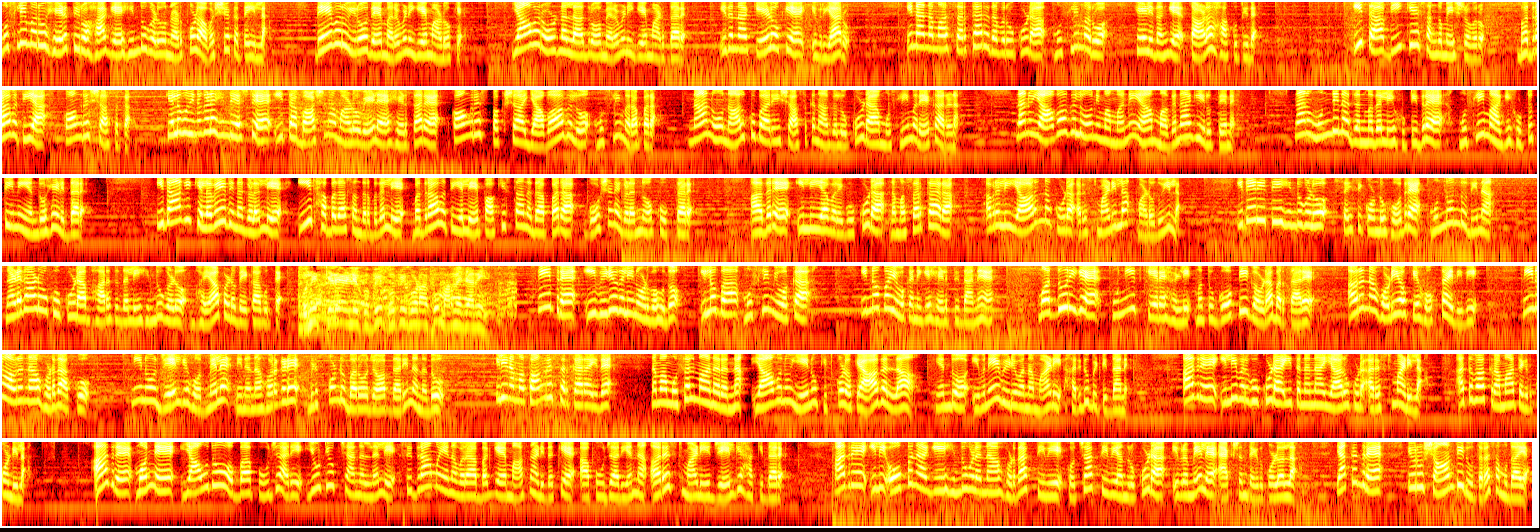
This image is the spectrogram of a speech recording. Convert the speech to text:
ಮುಸ್ಲಿಮರು ಹೇಳ್ತಿರೋ ಹಾಗೆ ಹಿಂದೂಗಳು ನಡ್ಕೊಳ್ಳೋ ಅವಶ್ಯಕತೆ ಇಲ್ಲ. ದೇವರು ಇರೋದೇ ಮೆರವಣಿಗೆ ಮಾಡೋಕೆ. ಯಾವ ರೋಡ್ನಲ್ಲಾದರೂ ಮೆರವಣಿಗೆ ಮಾಡ್ತಾರೆ. ಇದನ್ನ ಕೇಳೋಕೆ ಇವರು ಯಾರು? ಇನ್ನ ನಮ್ಮ ಸರ್ಕಾರದವರು ಕೂಡ ಮುಸ್ಲಿಮರು ಹೇಳಿದಂಗೆ ತಾಳ ಹಾಕುತ್ತಿದೆ. ಈತ ಬಿ ಕೆ ಸಂಗಮೇಶ್ ರವರು ಭದ್ರಾವತಿಯ ಕಾಂಗ್ರೆಸ್ ಶಾಸಕ. ಕೆಲವು ದಿನಗಳ ಹಿಂದೆಯಷ್ಟೇ ಈತ ಭಾಷಣ ಮಾಡೋ ವೇಳೆ ಹೇಳ್ತಾರೆ, ಕಾಂಗ್ರೆಸ್ ಪಕ್ಷ ಯಾವಾಗಲೂ ಮುಸ್ಲಿಮರ ಪರ. ನಾನು ನಾಲ್ಕು ಬಾರಿ ಶಾಸಕನಾಗಲು ಕೂಡ ಮುಸ್ಲಿಮರೇ ಕಾರಣ. ನಾನು ಯಾವಾಗಲೂ ನಿಮ್ಮ ಮನೆಯ ಮಗನಾಗಿ ಇರುತ್ತೇನೆ. ನಾನು ಮುಂದಿನ ಜನ್ಮದಲ್ಲಿ ಹುಟ್ಟಿದ್ರೆ ಮುಸ್ಲಿಂ ಆಗಿ ಹುಟ್ಟುತ್ತೀನಿ ಎಂದು ಹೇಳಿದ್ದಾರೆ. ಇದಾಗಿ ಕೆಲವೇ ದಿನಗಳಲ್ಲಿ ಈದ್ ಹಬ್ಬದ ಸಂದರ್ಭದಲ್ಲಿ ಭದ್ರಾವತಿಯಲ್ಲಿ ಪಾಕಿಸ್ತಾನದ ಪರ ಘೋಷಣೆಗಳನ್ನು ಕೂಗ್ತಾರೆ. ಆದರೆ ಇಲ್ಲಿಯವರೆಗೂ ಕೂಡ ನಮ್ಮ ಸರ್ಕಾರ ಅವರಲ್ಲಿ ಯಾರನ್ನ ಕೂಡ ಅರೆಸ್ಟ್ ಮಾಡಿಲ್ಲ, ಮಾಡೋದು ಇಲ್ಲ. ಇದೇ ರೀತಿ ಹಿಂದೂಗಳು ಸಹಿಸಿಕೊಂಡು ಹೋದ್ರೆ ಮುಂದೊಂದು ದಿನ ನಡೆದಾಡೋಕ್ಕೂ ಕೂಡ ಭಾರತದಲ್ಲಿ ಹಿಂದೂಗಳು ಭಯ ಪಡಬೇಕಾಗುತ್ತೆ. ಸ್ನೇಹಿತರೆ, ಈ ವಿಡಿಯೋದಲ್ಲಿ ನೋಡಬಹುದು, ಇಲ್ಲೊಬ್ಬ ಮುಸ್ಲಿಂ ಯುವಕ ಇನ್ನೊಬ್ಬ ಯುವಕನಿಗೆ ಹೇಳ್ತಿದ್ದಾನೆ, ಮದ್ದೂರಿಗೆ ಪುನೀತ್ ಕೇರೆಹಳ್ಳಿ ಮತ್ತು ಗೋಪಿಗೌಡ ಬರ್ತಾರೆ. ಅವರನ್ನ ಹೊಡೆಯೋಕೆ ಹೋಗ್ತಾ ಇದ್ದೀವಿ ನೀನು ಅವರನ್ನ ಹೊಡೆದಾಕು. ನೀನು ಜೈಲ್ಗೆ ಹೋದ್ಮೇಲೆ ನಿನ್ನನ್ನು ಹೊರಗಡೆ ಬಿಡಿಸ್ಕೊಂಡು ಬರೋ ಜವಾಬ್ದಾರಿ ನನ್ನದು. ಇಲ್ಲಿ ನಮ್ಮ ಕಾಂಗ್ರೆಸ್ ಸರ್ಕಾರ ಇದೆ. ನಮ್ಮ ಮುಸಲ್ಮಾನರನ್ನ ಯಾವನು ಏನು ಕಿತ್ಕೊಳ್ಳೋಕೆ ಆಗಲ್ಲ ಎಂದು ಇವನೇ ವಿಡಿಯೋವನ್ನು ಮಾಡಿ ಹರಿದು ಬಿಟ್ಟಿದ್ದಾನೆ. ಆದರೆ ಇಲ್ಲಿವರೆಗೂ ಕೂಡ ಈತನನ್ನ ಯಾರೂ ಕೂಡ ಅರೆಸ್ಟ್ ಮಾಡಿಲ್ಲ ಅಥವಾ ಕ್ರಮ ತೆಗೆದುಕೊಂಡಿಲ್ಲ. ಆದರೆ ಮೊನ್ನೆ ಯಾವುದೋ ಒಬ್ಬ ಪೂಜಾರಿ ಯೂಟ್ಯೂಬ್ ಚಾನೆಲ್ನಲ್ಲಿ ಸಿದ್ದರಾಮಯ್ಯನವರ ಬಗ್ಗೆ ಮಾತನಾಡಿದಕ್ಕೆ ಆ ಪೂಜಾರಿಯನ್ನ ಅರೆಸ್ಟ್ ಮಾಡಿ ಜೈಲ್ಗೆ ಹಾಕಿದ್ದಾರೆ. ಆದರೆ ಇಲ್ಲಿ ಓಪನ್ ಆಗಿ ಹಿಂದೂಗಳನ್ನ ಹೊಡೆದಾಕ್ತೀವಿ, ಕೊಚ್ಚಾಕ್ತೀವಿ ಅಂದರೂ ಕೂಡ ಇವರ ಮೇಲೆ ಆಕ್ಷನ್ ತೆಗೆದುಕೊಳ್ಳಲ್ಲ. ಯಾಕಂದ್ರೆ ಇವರು ಶಾಂತಿ ದೂತರ ಸಮುದಾಯ.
